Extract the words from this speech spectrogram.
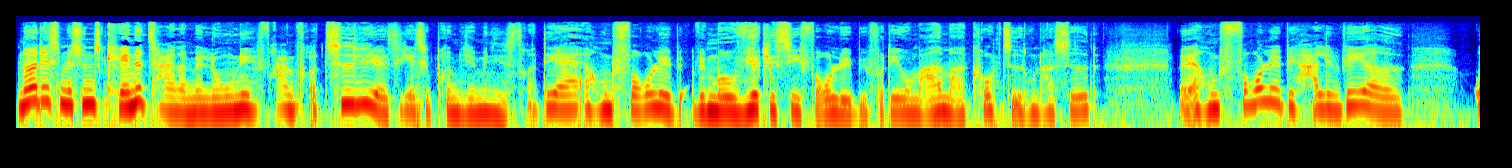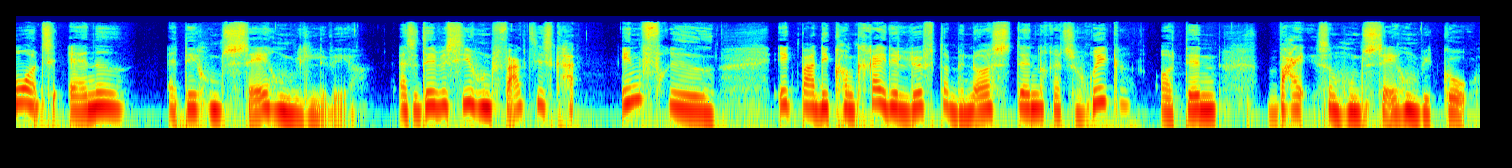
noget af det, som jeg synes kendetegner Meloni frem fra tidligere italienske premierministre, det er, at hun forløbig, og vi må jo virkelig sige forløbig, for det er jo meget, meget kort tid, hun har siddet, men at hun forløbig har leveret ord til andet af det, hun sagde, hun ville levere. Altså det vil sige, at hun faktisk har indfriet ikke bare de konkrete løfter, men også den retorik og den vej, som hun sagde, hun ville gå.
